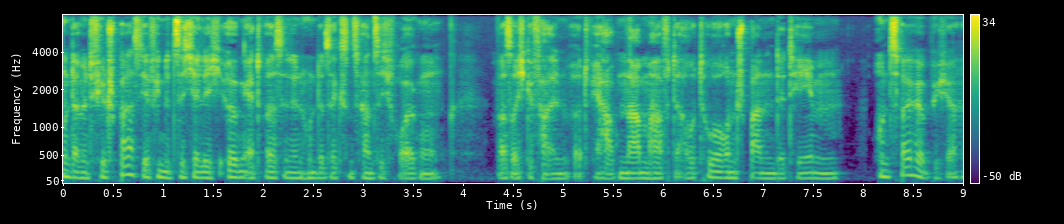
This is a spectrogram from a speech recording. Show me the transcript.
Und damit viel Spaß. Ihr findet sicherlich irgendetwas in den 126 Folgen, was euch gefallen wird. Wir haben namhafte Autoren, spannende Themen und zwei Hörbücher.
